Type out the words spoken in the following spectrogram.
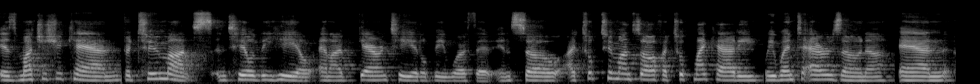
as much as you can for two months until the heal. And I guarantee it'll be worth it. And so I took two months off. I took my caddy. We went to Arizona and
